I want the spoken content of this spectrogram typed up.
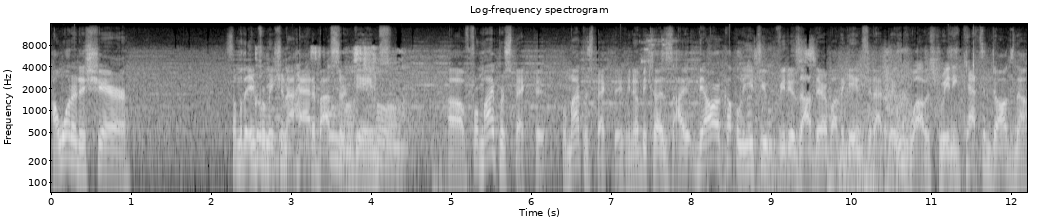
I wanted to share some of the information I had about certain games. Uh, from my perspective, from my perspective, you know, because I, there are a couple of YouTube videos out there about the games that I play. Ooh, wow, it's raining cats and dogs now.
